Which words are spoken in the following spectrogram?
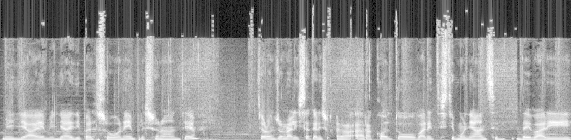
migliaia e migliaia di persone, impressionante c'era un giornalista che ha raccolto varie testimonianze dai vari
